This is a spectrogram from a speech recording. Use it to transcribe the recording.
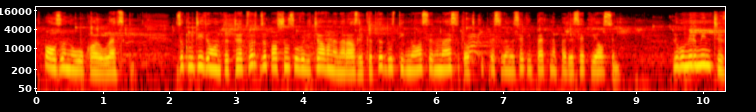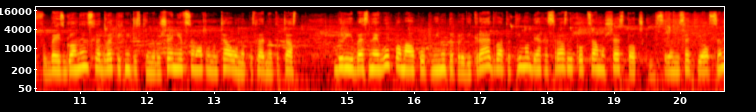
в полза на Лукойл Левски. Заключителната четвърт започна с увеличаване на разликата, достигнала 17 точки през 75 на 58. Любомир Минчев бе изгонен след две технически нарушения в самото начало на последната част. Дори и без него, по-малко от минута преди края, двата тима бяха с разлика от само 6 точки – 78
